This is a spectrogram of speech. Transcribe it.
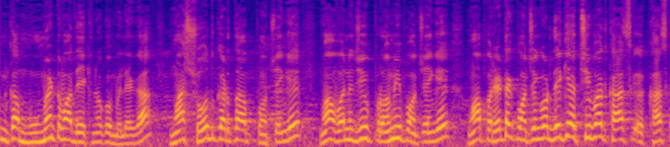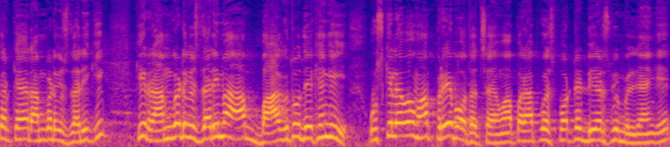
उनका मूवमेंट वहाँ देखने को मिलेगा। वहाँ शोधकर्ता पहुँचेंगे, वहाँ वन्यजीव प्रेमी पहुँचेंगे, वहाँ पर्यटक पहुँचेंगे, और देखिए अच्छी बात, खास खासकर क्या है रामगढ़ विषधारी की कि रामगढ़ विषधारी में आप बाघ तो देखेंगे उसके अलावा वहाँ प्रे बहुत अच्छा है। वहाँ पर आपको स्पॉटेड डियर्स भी मिल जाएँगे।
